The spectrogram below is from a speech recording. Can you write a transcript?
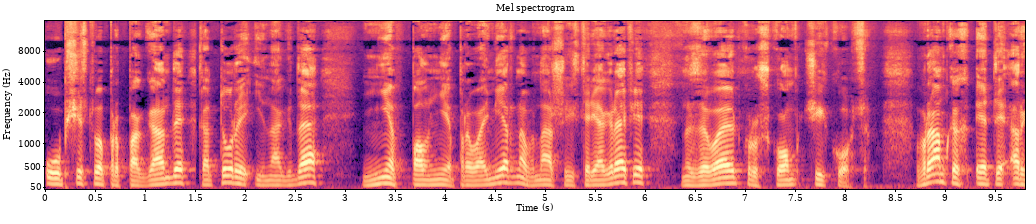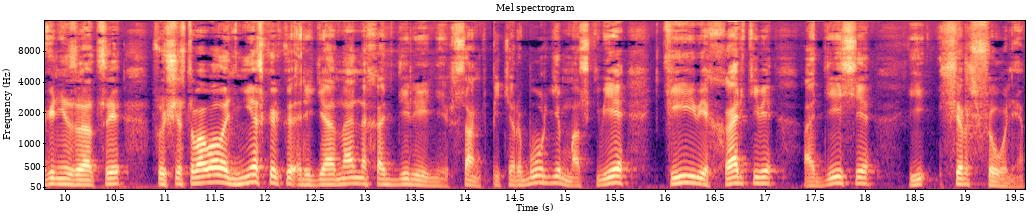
общество пропаганды», которое иногда не вполне правомерно в нашей историографии называют кружком чайковцев. В рамках этой организации существовало несколько региональных отделений в Санкт-Петербурге, Москве, Киеве, Харькове, Одессе и Херсоне,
